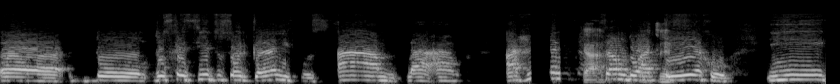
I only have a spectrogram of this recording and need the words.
uh, do, dos resíduos orgânicos, a, a, a realização do aterro, e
